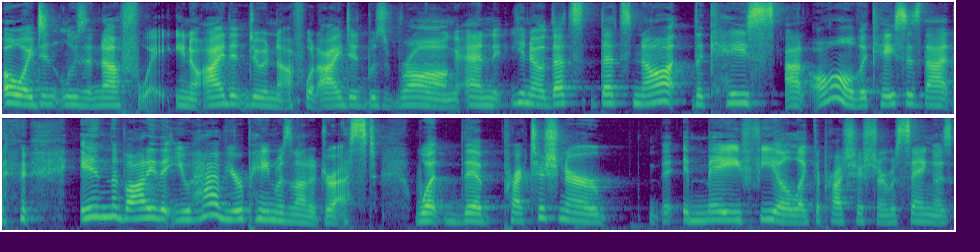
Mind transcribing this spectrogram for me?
Oh, I didn't lose enough weight. You know, I didn't do enough. What I did was wrong. And you know, that's that's not the case at all. The case is that in the body that you have, your pain was not addressed. What the practitioner it may feel like the practitioner was saying is,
